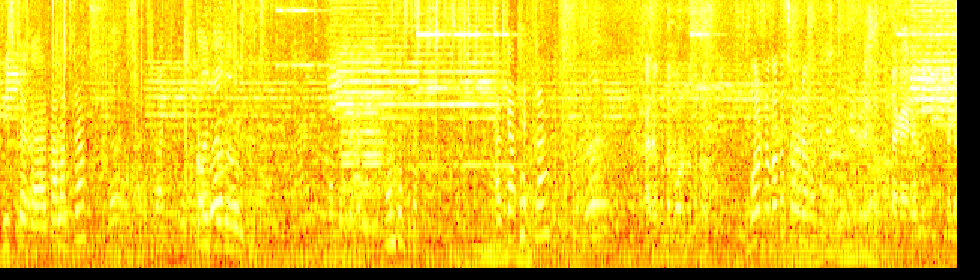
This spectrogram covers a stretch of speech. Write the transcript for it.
বিশ টাকা আর কালারটা পঞ্চাশ টাকা। আর কাঠেরটা? বড়টা কত ছোটটা কত? সত্তর টাকা এটা হলো তিরিশ টাকা।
